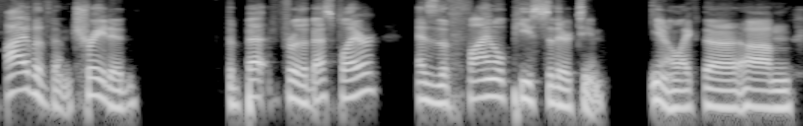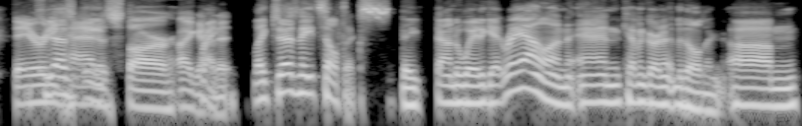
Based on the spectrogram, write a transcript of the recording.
Five of them traded the bet for the best player as the final piece to their team. You know, like the um, They already had 2008. a star. I got Right. it. like 2008 Celtics. They found a way to get Ray Allen and Kevin Garnett in the building. Um,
